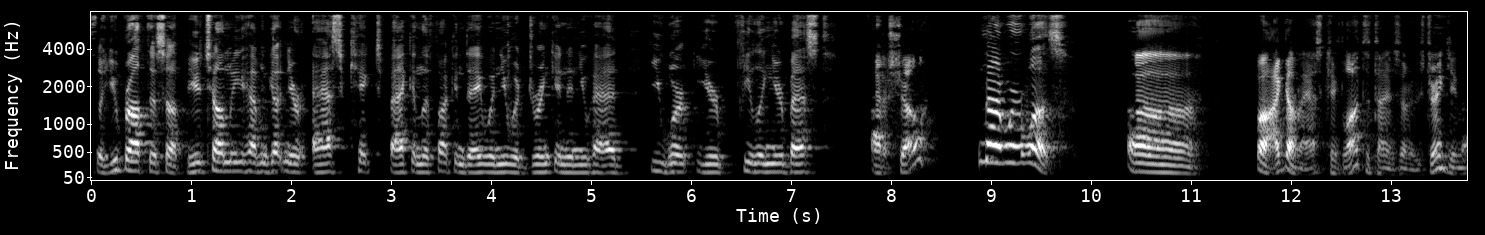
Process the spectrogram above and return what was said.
So you brought this up. You tell me you haven't gotten your ass kicked back in the fucking day when you were drinking and you had you weren't you're feeling your best. At a show? Not where it was. Uh, Well, I got my ass kicked lots of times when I was drinking.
